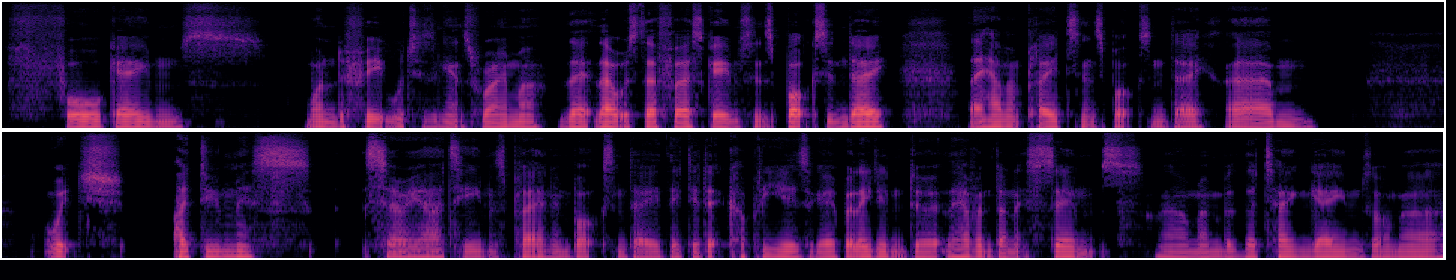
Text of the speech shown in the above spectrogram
four games, one defeat, which is against Roma. That that was their first game since Boxing Day. They haven't played since Boxing Day, um, which I do miss. Serie A teams playing in Boxing Day. They did it a couple of years ago, but they didn't do it. They haven't done it since. I remember the ten games on a uh,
